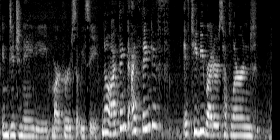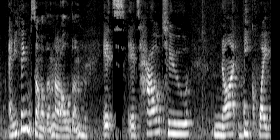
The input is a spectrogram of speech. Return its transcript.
indigeneity markers that we see. No, I think I think if if TV writers have learned anything, some of them, not all of them, Mm-hmm. It's it's how to not be quite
